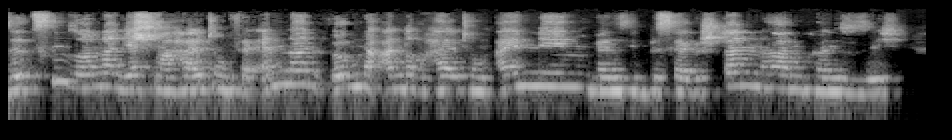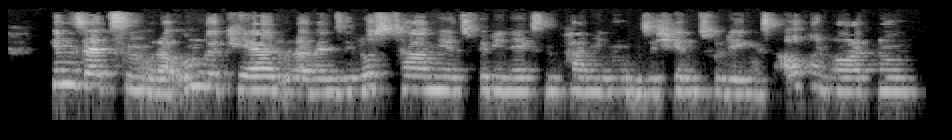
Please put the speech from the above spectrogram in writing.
sitzen, sondern jetzt mal Haltung verändern, irgendeine andere Haltung einnehmen. Wenn Sie bisher gestanden haben, können Sie sich hinsetzen oder umgekehrt oder wenn Sie Lust haben, jetzt für die nächsten paar Minuten sich hinzulegen, ist auch in Ordnung.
